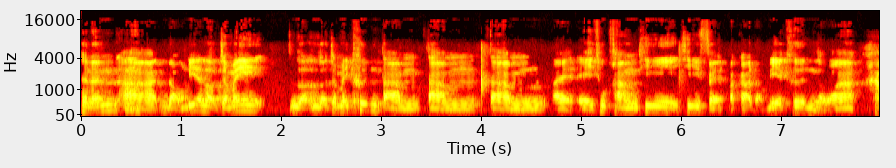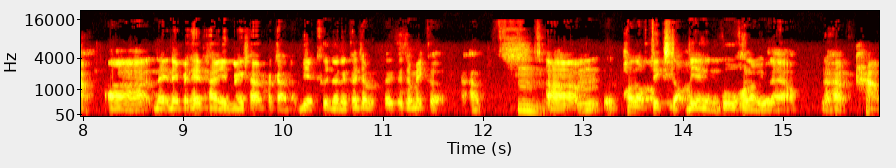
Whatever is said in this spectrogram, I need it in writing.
ฉะนั้นดอกเบี้ยเราจะไม่ เราเราจะไม่ขึ้นตามตามตามไอไอทุกครั้งที่ที่เฟดประกาศดอกเบี้ยขึ้นหรือว่าในในประเทศไทยแบงก์ชาติประกาศดอกเบี้ยขึ้นอันนั้นก็จะก็จะไม่เกิดนะครับเพราะเราฟิกซ์ดอกเบี้ยเงินกู้ของเราอยู่แล้วนะครับครับ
